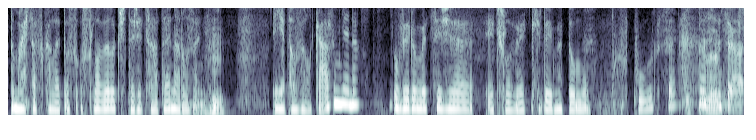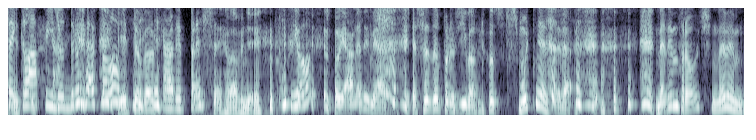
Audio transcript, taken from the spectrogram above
Tomáš Savka letos oslavil 40. narození. Hmm. Je to velká změna? Uvědomit si, že je člověk, dejme tomu, v půlce, je to velká, se překlápí je to, do druhé poloviny. Je to velká deprese hlavně. Jo? No já nevím, já, já se to prožíval dost smutně teda. nevím proč, nevím.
